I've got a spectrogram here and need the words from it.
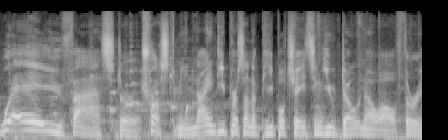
way faster. Trust me, 90% of people chasing you don't know all three.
